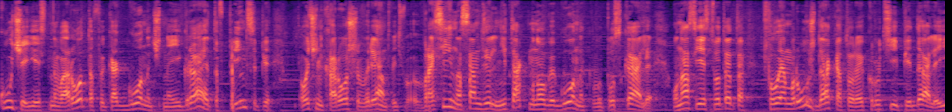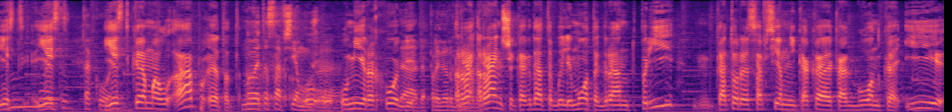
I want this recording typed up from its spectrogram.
куча есть наворотов, и как гоночная игра, это, в принципе, очень хороший вариант. Ведь в России, на самом деле, не так много гонок выпускали. У нас есть вот это Flame Rouge, да, которая крути педали. Есть, ну, есть, есть Camel Up этот. Ну, это совсем у, уже... У, мира хобби. Да, да, Р- раньше когда-то были Мото Гранд-при, которая совсем никакая, как гонка, и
